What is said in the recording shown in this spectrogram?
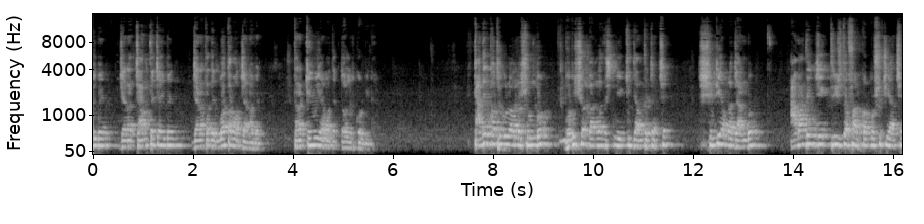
নেবেন, যারা জানতে চাইবেন, যারা তাদের মতামত জানাবেন, তারা কেউই আমাদের দলের কর্মী না। তাদের কথাগুলো আমরা শুনব? ভবিষ্যৎ বাংলাদেশ নিয়ে কি জানতে চাচ্ছে? সেটি আমরা জানব। আমাদের যে ত্রিশ দফার কর্মসূচি আছে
